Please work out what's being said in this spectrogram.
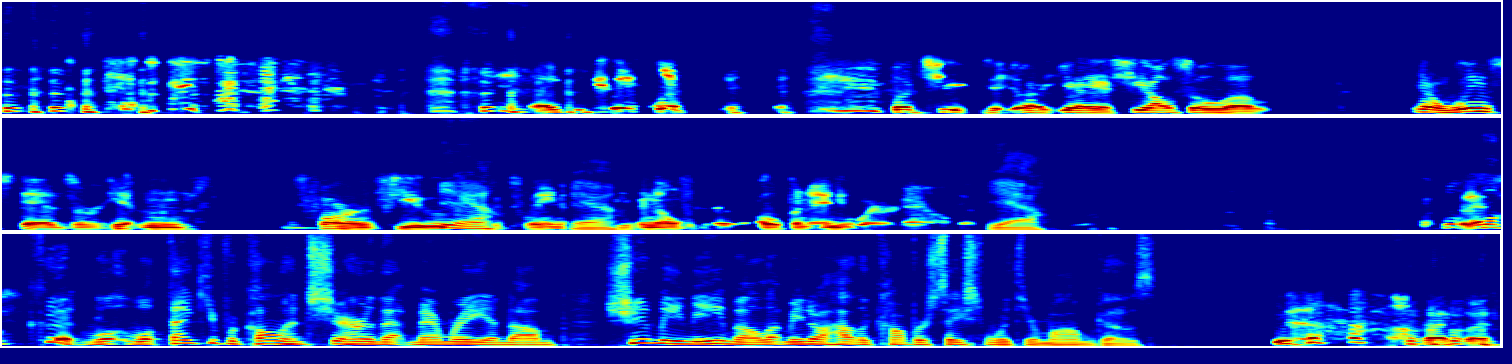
but she, uh, yeah, she also, uh, you know, Winsteads are getting far and few Yeah, between, yeah. even though they're open anywhere now. But Yeah. Well, well, good. Well, well, thank you for calling, and sharing that memory, and um, shoot me an email. Let me know how the conversation with your mom goes. All right.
